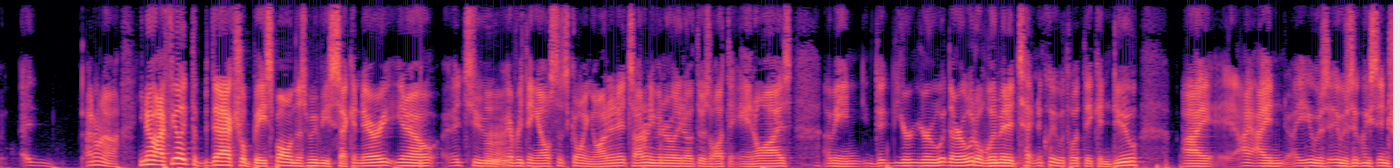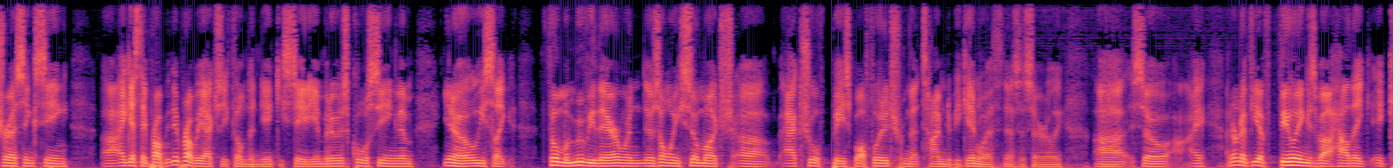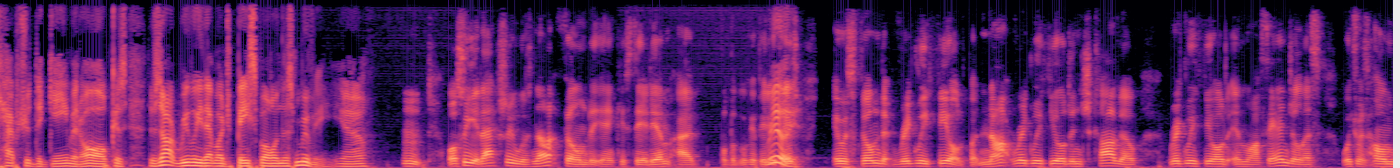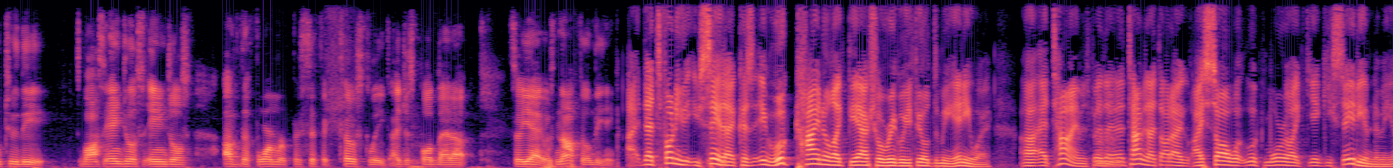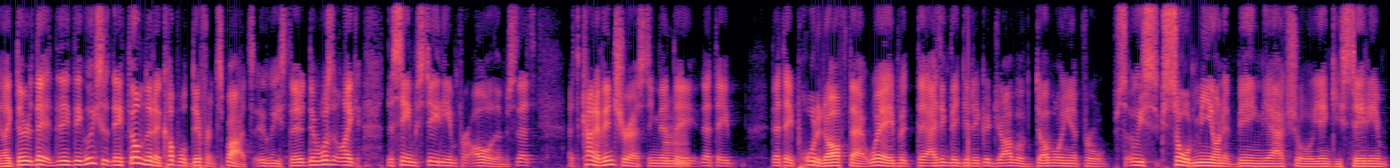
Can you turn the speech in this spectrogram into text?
I, don't know. You know, I feel like the, the actual baseball in this movie is secondary, you know, to everything else that's going on in it. So I don't even really know if there's a lot to analyze. I mean, th- you're, you're they're a little limited technically with what they can do. I, I, I it was it was at least interesting seeing. Uh, I guess they probably they probably actually filmed in Yankee Stadium, but it was cool seeing them, you know, at least like film a movie there when there's only so much uh, actual baseball footage from that time to begin with necessarily. Uh, so I, I don't know if you have feelings about how they it captured the game at all because there's not really that much baseball in this movie. You know, Mm. Well, see, it actually was not filmed at Yankee Stadium. I pulled up the Wikipedia Really? page. It was filmed at Wrigley Field, but not Wrigley Field in Chicago. Wrigley Field in Los Angeles, which was home to the Los Angeles Angels of the former Pacific Coast League. I just pulled that up. So yeah, it was not filmed at Yankee. I, that's funny that you say that because it looked kind of like the actual Wrigley Field to me anyway. Uh, at times, but at times I thought I, I saw what looked more like Yankee Stadium to me. Like they're, they they they, at least they filmed in a couple different spots. At least there, there wasn't like the same stadium for all of them. So that's that's kind of interesting that they that they that they pulled it off that way. But they, I think they did a good job of doubling it for at least sold me on it being the actual Yankee Stadium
